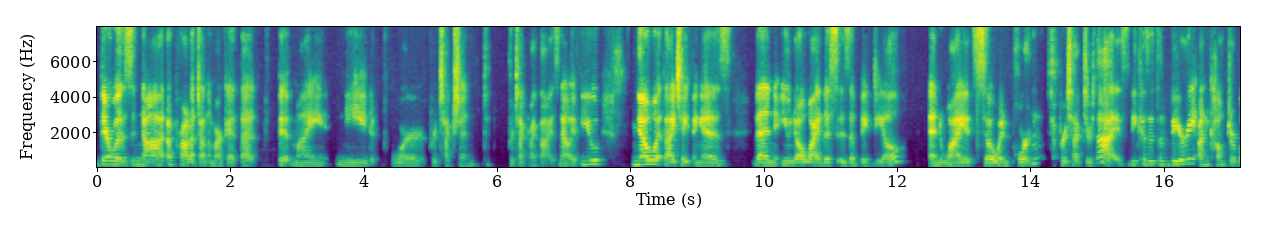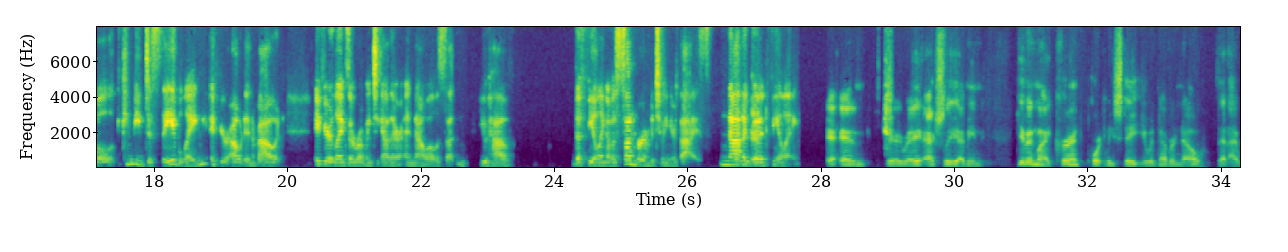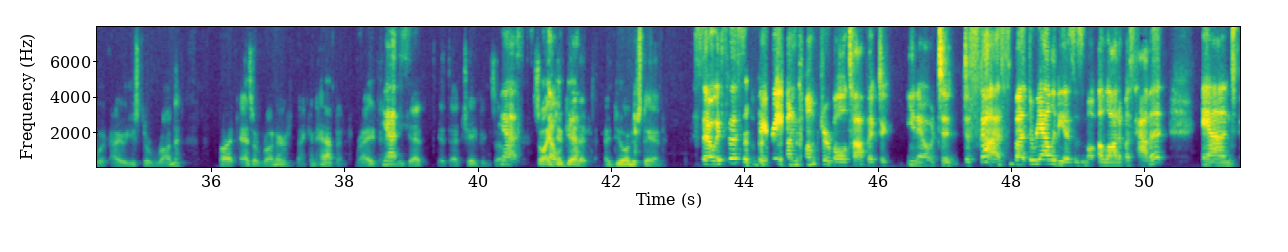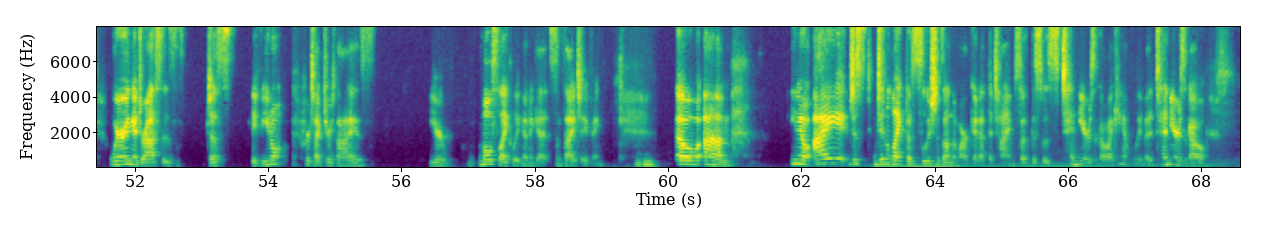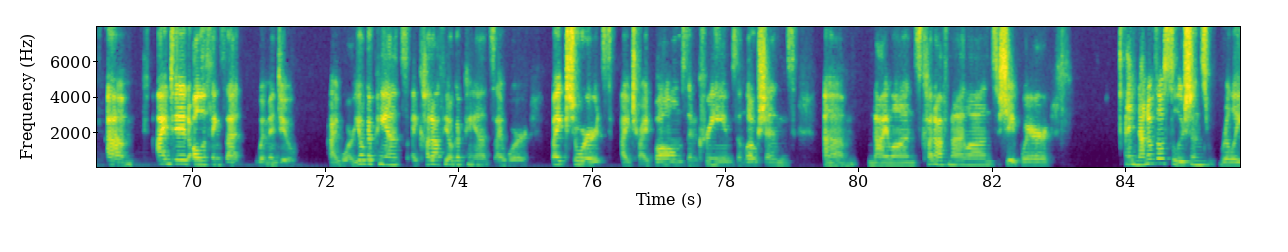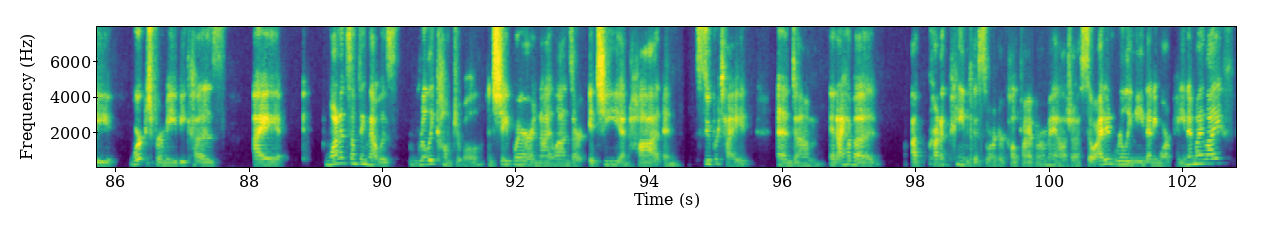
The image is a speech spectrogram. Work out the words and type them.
there was not a product on the market that fit my need for protection to protect my thighs. Now, if you know what thigh chafing is, then you know why this is a big deal and mm-hmm. why it's so important to protect your thighs because it's a very uncomfortable, it can be disabling if you're out and about, if your legs are rubbing together and now all of a sudden you have the feeling of a sunburn between your thighs. Not a good feeling. And Carrie Ray, actually, I mean, given my current portly state, you would never know that I would I used to run, but as a runner, that can happen, right? Yes. And you get get that chafing. So Yes. so I So- do get it. I do understand. So it's this very uncomfortable topic to, you know, to discuss, but the reality is is a lot of us have it. And wearing a dress is just if you don't protect your thighs, you're most likely going to get some thigh chafing. Mhm. So, um, you know, I just didn't like the solutions on the market at the time. So this was 10 years ago. I can't believe it. 10 years ago. Um, I did all the things that women do. I wore yoga pants. I cut off yoga pants. I wore bike shorts. I tried balms and creams and lotions, um, nylons, cut off nylons, shapewear. And none of those solutions really worked for me because I wanted something that was really comfortable and shapewear and nylons are itchy and hot and super tight and um, and i have a, a chronic pain disorder called fibromyalgia so i didn't really need any more pain in my life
